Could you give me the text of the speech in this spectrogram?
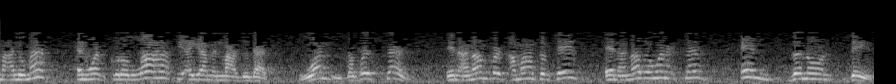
مَعْلُومَاتٍ and وَاذْكُرُوا اللَّهَ فِي أَيَّامٍ مَعْدُودَاتٍ One, the verse says, in a numbered amount of days, in another one it says, in the known days.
